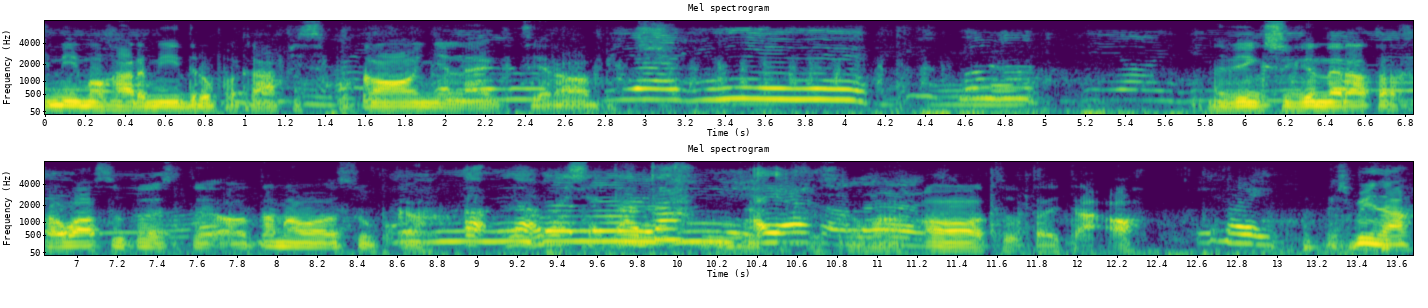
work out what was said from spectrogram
i mimo harmidru potrafi spokojnie lekcje robić. Największy generator hałasu to jest te, o, ta mała. No właśnie, tata. A ja... O, tutaj ta, o. Jaśmina,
